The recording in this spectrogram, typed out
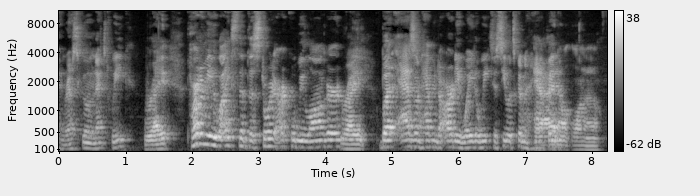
and rescue him next week. Right, Part of me likes that the story arc will be longer, right. but as I'm having to already wait a week to see what's going to happen, Yeah, I don't want to.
